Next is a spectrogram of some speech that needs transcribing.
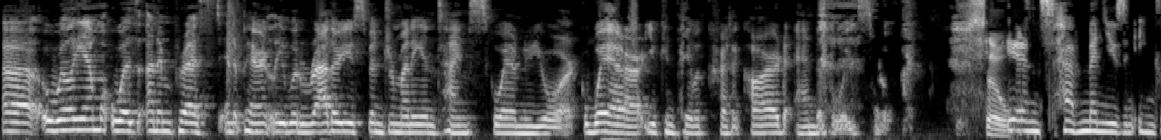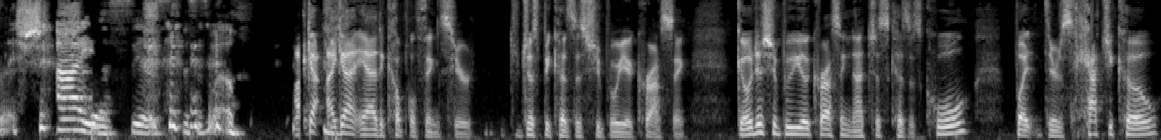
uh, William was unimpressed and apparently would rather you spend your money in Times Square, New York, where you can pay with credit card and avoid smoke. So And have menus in English. Ah, yes, yes, this as well. I got I got to add a couple things here, just because it's Shibuya Crossing. Go to Shibuya Crossing not just because it's cool, but there's Hachiko,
